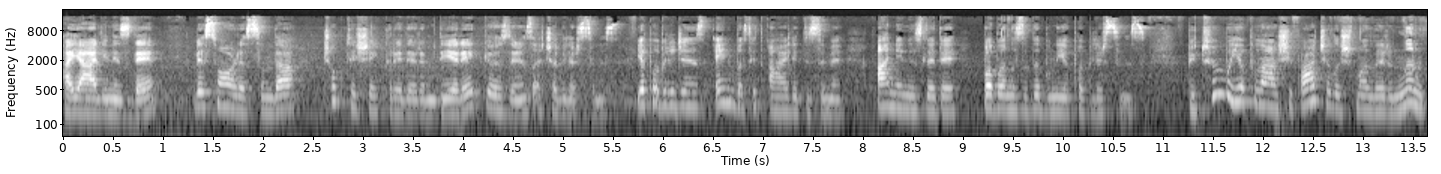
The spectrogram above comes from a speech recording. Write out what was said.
hayalinizde ve sonrasında çok teşekkür ederim diyerek gözlerinizi açabilirsiniz. Yapabileceğiniz en basit aile dizimi. Annenizle de babanızla da bunu yapabilirsiniz. Bütün bu yapılan şifa çalışmalarının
